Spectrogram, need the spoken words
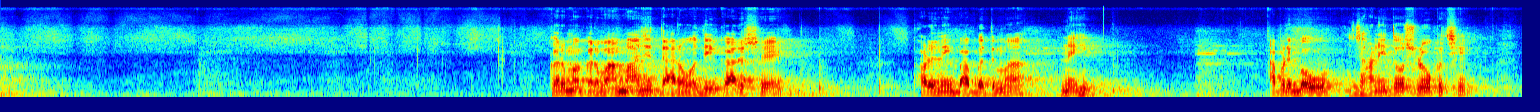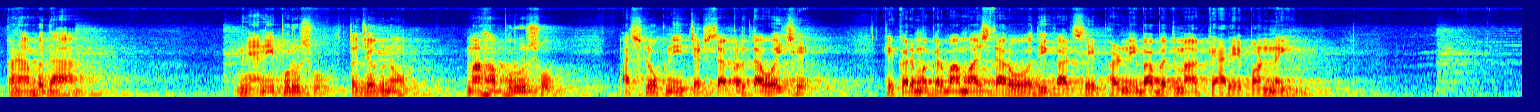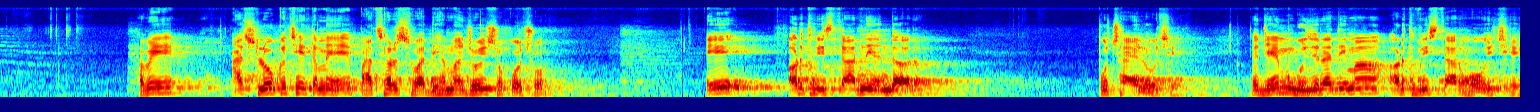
કર્મ કરવામાં જ તારો અધિકાર છે, ફળની બાબતમાં નહીં. આપણે બહુ જાણીતો શ્લોક છે. ઘણા બધા જ્ઞાની પુરુષો, તજજ્ઞો, મહાપુરુષો આ શ્લોકની ચર્ચા કરતા હોય છે. કે કર્મ કરવામાં જ તારો અધિકાર છે ફળની બાબતમાં ક્યારે પણ નહીં. હવે આ શ્લોક છે તમે પાછળ સ્વાધ્યાયમાં જોઈ શકો છો. એ અર્થ વિસ્તારની અંદર પૂછાયેલો છે. તો જેમ ગુજરાતીમાં અર્થ વિસ્તાર હોય છે,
